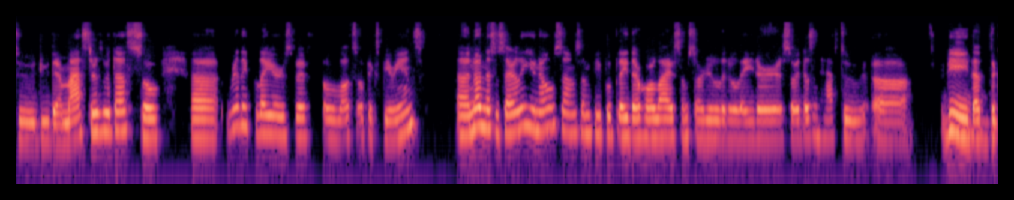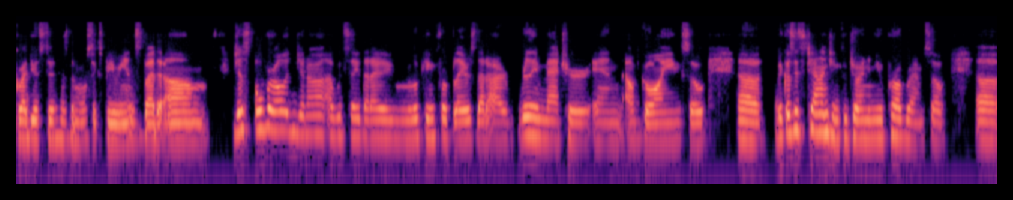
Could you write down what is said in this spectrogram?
to do their masters with us. So, uh, really players with lots of experience uh, not necessarily you know some some people play their whole life some started a little later so it doesn't have to uh, be that the graduate student has the most experience but um, just overall in general i would say that i'm looking for players that are really mature and outgoing so uh, because it's challenging to join a new program so uh,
